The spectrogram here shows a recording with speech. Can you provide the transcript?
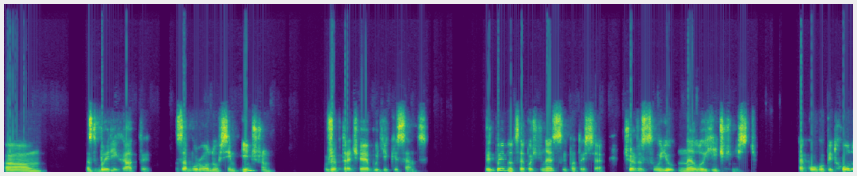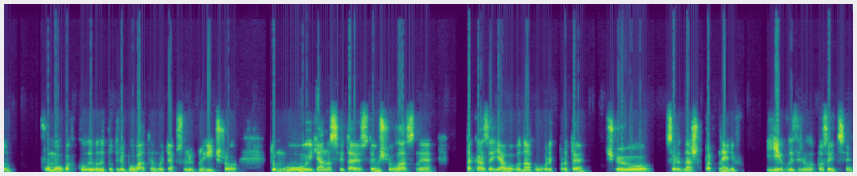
ем, зберігати заборону всім іншим вже втрачає будь-який сенс. Відповідно, це починає сипатися через свою нелогічність такого підходу в умовах, коли вони потребуватимуть абсолютно іншого. Тому я нас вітаю з тим, що власне така заява вона говорить про те, що серед наших партнерів є визріла позиція,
